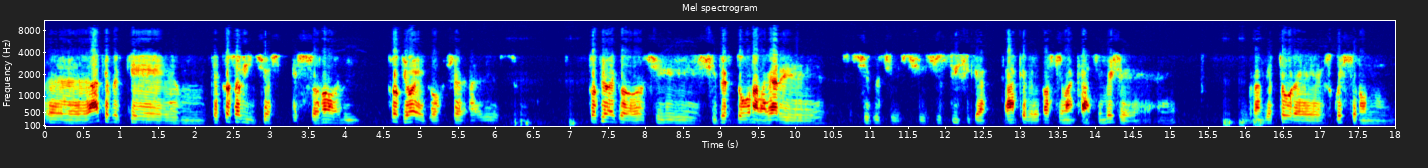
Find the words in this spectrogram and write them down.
eh, anche perché mh, che cosa vince spesso no? Proprio ego cioè, eh, il proprio ego ci, ci perdona magari ci, ci- ci giustifica anche delle nostre mancanze. Invece eh, un grande attore su questo non,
